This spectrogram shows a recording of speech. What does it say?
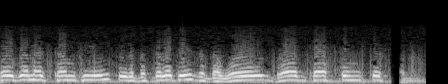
Program has come to you through the facilities of the World Broadcasting System.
